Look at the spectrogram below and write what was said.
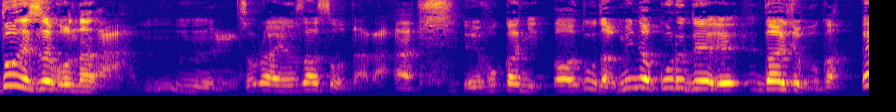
どうです？こんなの。うん、それは良さそうだな。あえ他に、あ、どうだ？みんなこれで大丈夫か？え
